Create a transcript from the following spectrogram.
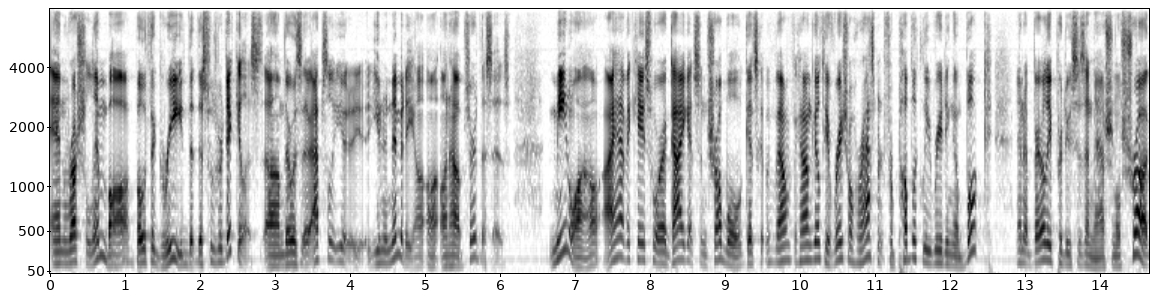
and Rush Limbaugh both agreed that this was ridiculous. Um, there was absolute u- unanimity on, on how absurd this is. Meanwhile, I have a case where a guy gets in trouble, gets found, guilty of racial harassment for publicly reading a book, and it barely produces a national shrug.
